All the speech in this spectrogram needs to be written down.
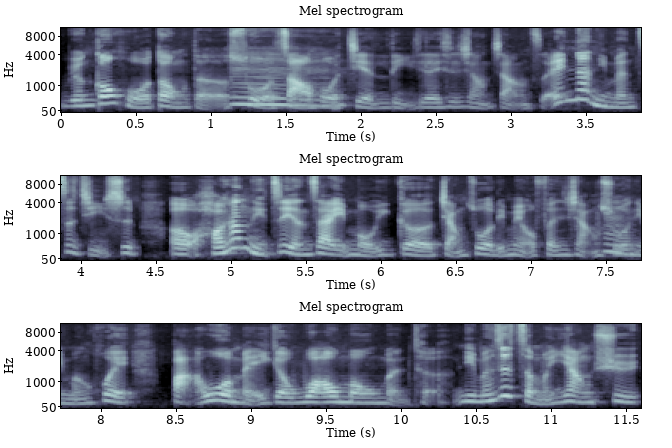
员工活动的塑造或建立，类似像这样子。诶，那你们自己是呃，好像你之前在某一个讲座里面有分享说，你们会把握每一个 wow moment，你们是怎么样去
